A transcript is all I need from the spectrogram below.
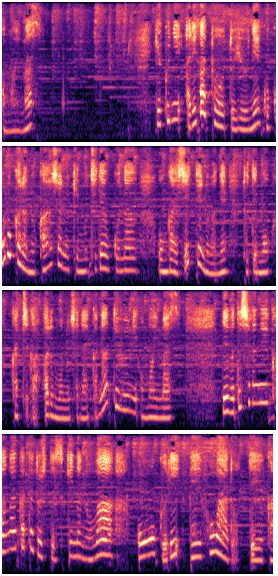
思います。逆にありがとうというね、心からの感謝の気持ちで行う恩返しっていうのはね、とても価値があるものじゃないかなっていうふうに思います。で、私がね、考え方として好きなのは、恩送り、ペイフォワードっていう考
